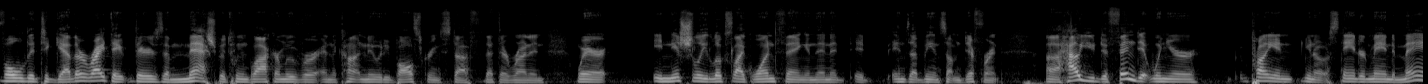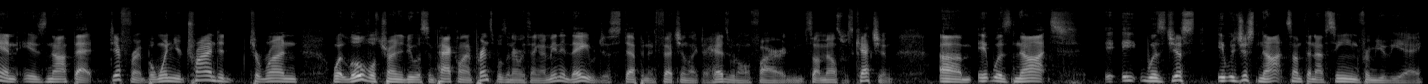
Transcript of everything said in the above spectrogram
folded together. Right, they, there's a mesh between blocker mover and the continuity ball screen stuff that they're running, where initially looks like one thing and then it, it ends up being something different. Uh, how you defend it when you're probably in you know a standard man to man is not that different. But when you're trying to to run what Louisville's trying to do with some pack line principles and everything, I mean they were just stepping and fetching like their heads were on fire and something else was catching. Um, it was not. It, it was just. It was just not something I've seen from UVA,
